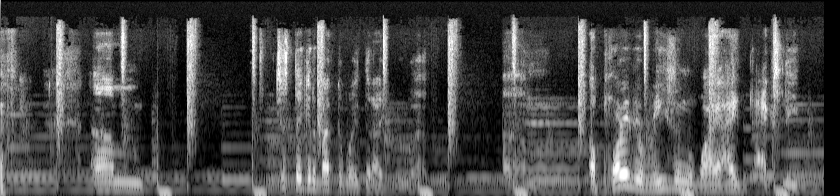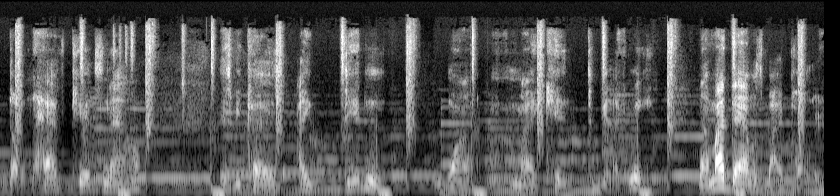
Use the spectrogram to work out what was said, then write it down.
it. um, just thinking about the way that I grew up. Um, a part of the reason why I actually don't have kids now is because I didn't want my kid to be like me. Now, my dad was bipolar,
